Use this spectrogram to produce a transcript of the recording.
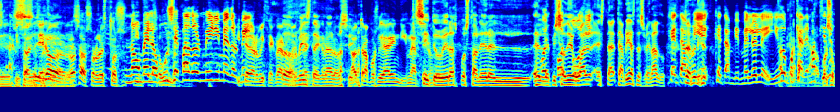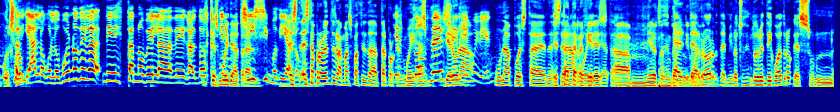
¿Son episodios enteros, especiales. Rosa, o solo estos No, me 15 lo puse segundos? para dormir y me Y dormí. te dormiste, claro. Dormiste, claro, sí. La otra posibilidad era indignarte, Si ¿no? te hubieras puesto a leer el, el O- episodio o- igual, oye, esta- te habrías desvelado. Que también, que también me lo he leído, porque además claro, por tiene supuesto. mucho diálogo. Lo bueno de, la, de esta novela de Galdós Es que es muy tiene teatral. muchísimo diálogo. Esta, esta probablemente es la más fácil de adaptar porque es muy. es- tiene una, muy bien. una puesta en escena. Esta te muy refieres a 1824. El terror de 1824, que es un,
